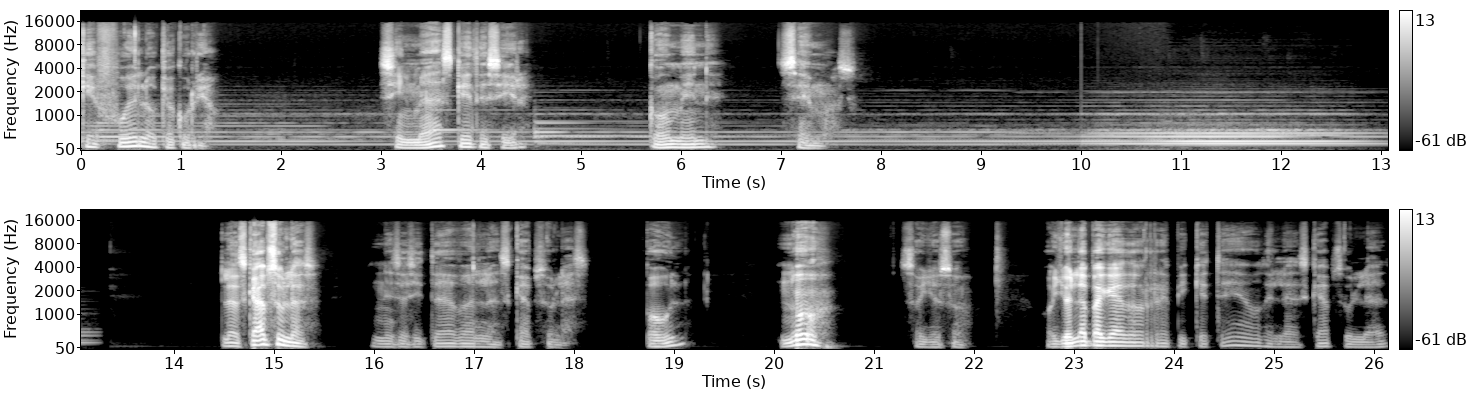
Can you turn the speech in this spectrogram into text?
qué fue lo que ocurrió. Sin más que decir, Comencemos. Las cápsulas. Necesitaba las cápsulas. ¿Paul? No. Sollozó. Oyó el apagado repiqueteo de las cápsulas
